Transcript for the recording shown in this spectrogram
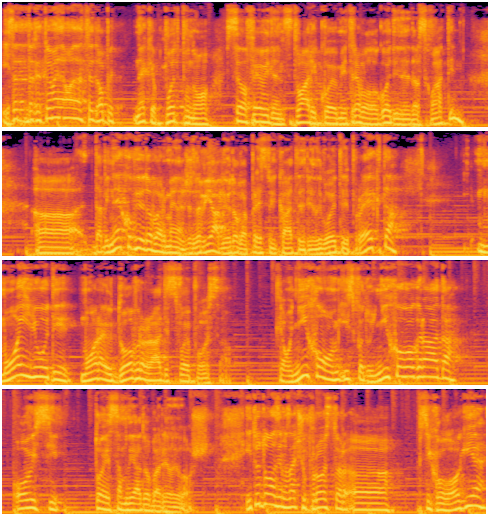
I sad, dakle, to je mene onda opet neke potpuno self-evident stvari koje mi je trebalo godine da shvatim. Uh, da bi neko bio dobar menadžer, da bi ja bio dobar predstavnik katedre ili voditelj projekta, moji ljudi moraju dobro raditi svoj posao. Kao njihovom ishodu njihovog rada ovisi to je sam li ja dobar ili loš. I tu dolazimo znači u prostor uh, psihologije,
